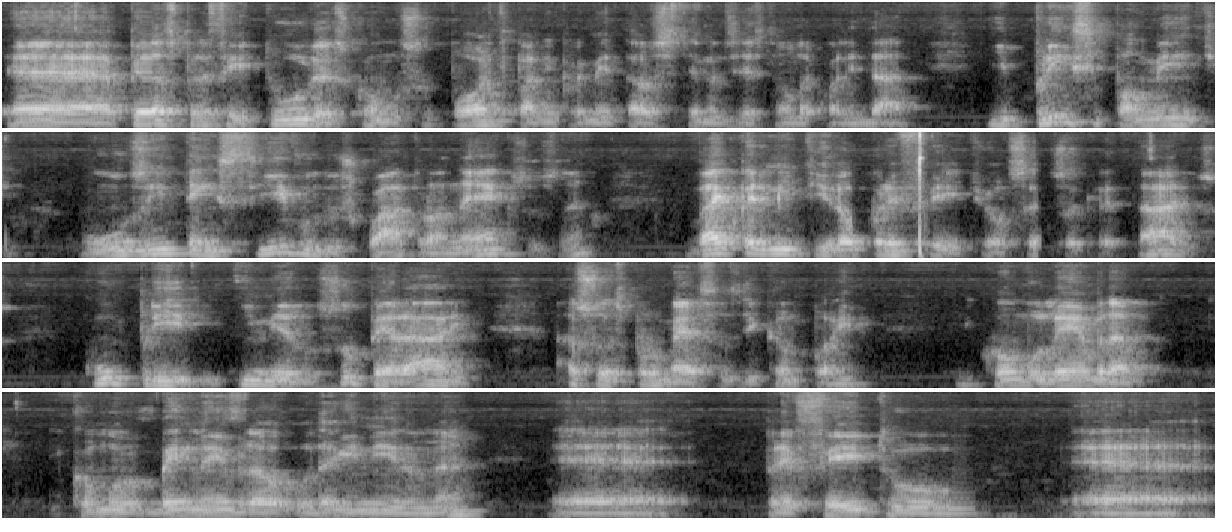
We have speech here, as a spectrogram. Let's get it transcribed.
é, pelas prefeituras como suporte para implementar o sistema de gestão da qualidade e principalmente o uso intensivo dos quatro anexos, né, vai permitir ao prefeito e aos seus secretários cumprirem e mesmo superarem as suas promessas de campanha. E como lembra como bem lembra o Dagnino, né? É, prefeito, é,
